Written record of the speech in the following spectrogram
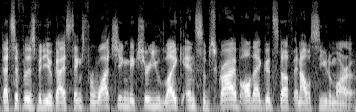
That's it for this video, guys. Thanks for watching. Make sure you like and subscribe, all that good stuff, and I will see you tomorrow.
